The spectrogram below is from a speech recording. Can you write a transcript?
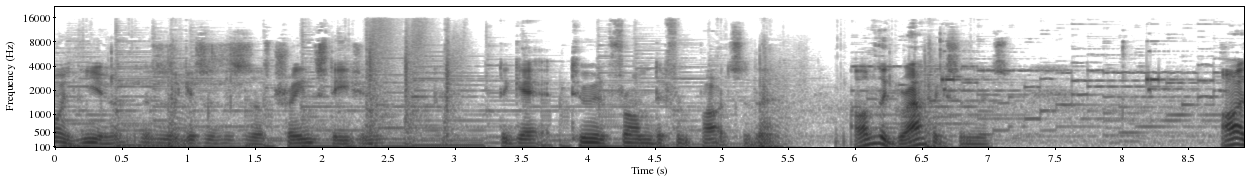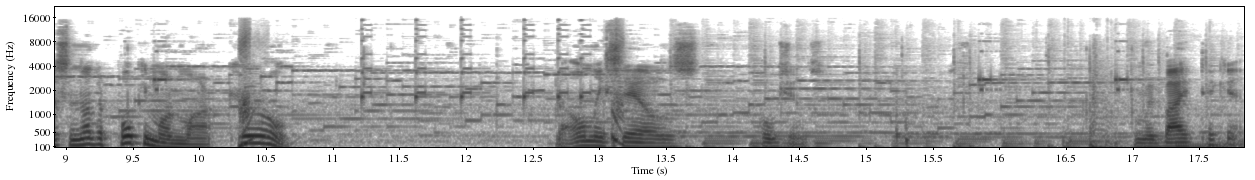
Going here. This is, I guess this is a train station to get to and from different parts of the... I love the graphics in this. Oh, it's another Pokemon mark. Cool. That only sells potions. Can we buy a ticket?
